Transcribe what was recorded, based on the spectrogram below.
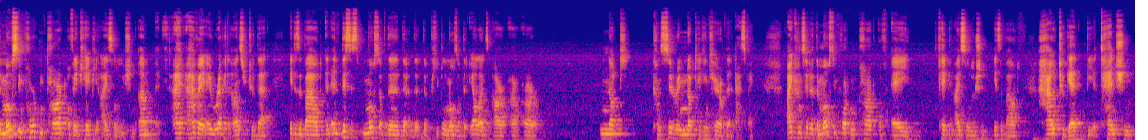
The most important part of a KPI solution? Um, I, I, have a, a, rapid answer to that. It is about, and, and this is most of the, the, the, the people, most of the airlines are, are, are not considering not taking care of that aspect. I consider the most important part of a KPI solution is about how to get the attention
